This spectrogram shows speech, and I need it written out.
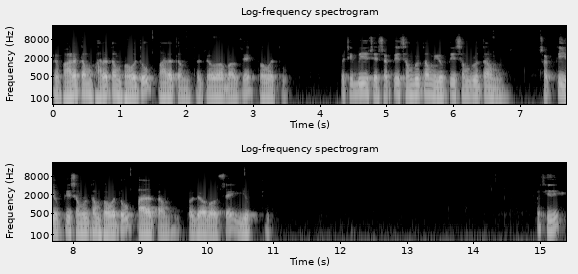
તો ભારતમ ભારતમ ભવતું, ભારતમ. તો જવાબ આવશે ભવતું. પછી બીજું છે, શક્તિ સમૃદ્ધમ યુક્તિ સમૃદ્ધમ શક્તિ, યુક્તિ સમૃદ્ધમ ભવતું, ભારતમ. તો જવાબ આવશે યુક્તિ. પછી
